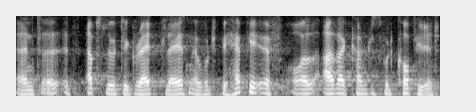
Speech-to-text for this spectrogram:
And uh, it's absolutely great place and I would be happy if all other countries would copy it.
